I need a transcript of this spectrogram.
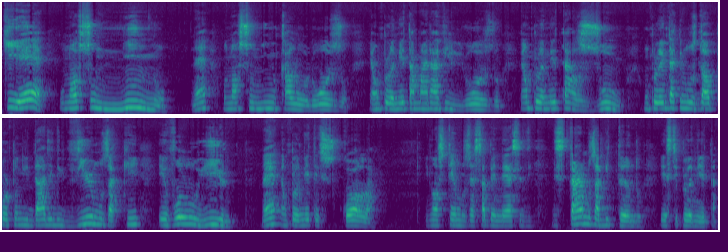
que é o nosso ninho, né? O nosso ninho caloroso. É um planeta maravilhoso, é um planeta azul, um planeta que nos dá a oportunidade de virmos aqui evoluir, né? É um planeta escola, e nós temos essa benesse de, de estarmos habitando esse planeta.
